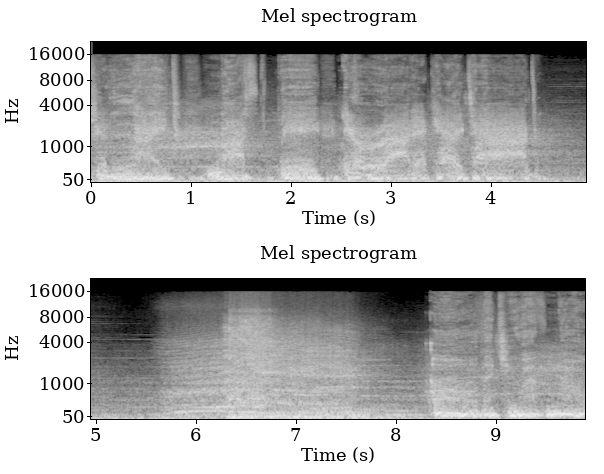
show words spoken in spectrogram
Ancient light must be eradicated! All that you have known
